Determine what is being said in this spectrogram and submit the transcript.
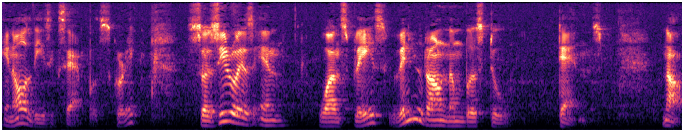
in all these examples correct? So 0 is in ones place. When you round numbers to tens. Now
